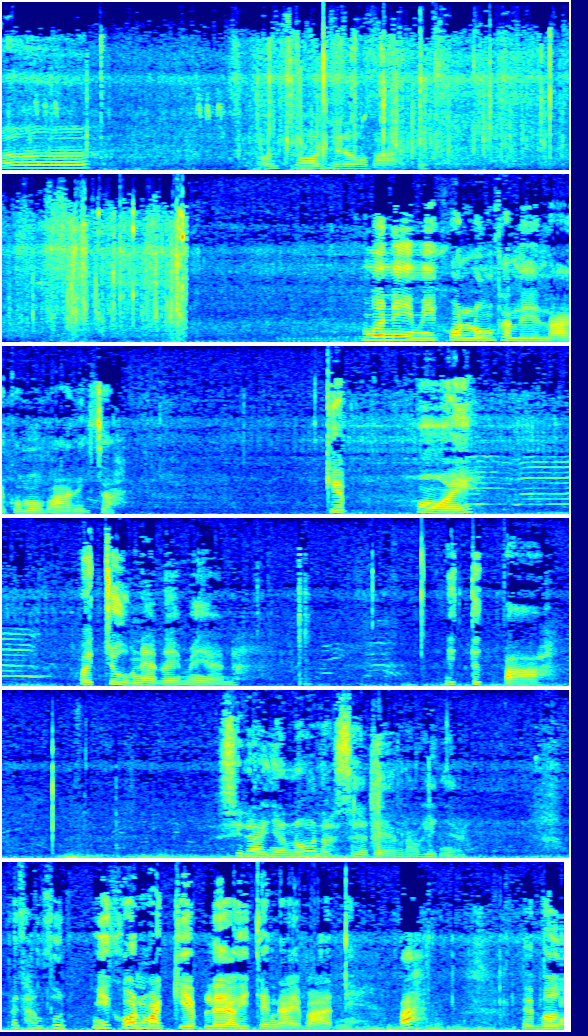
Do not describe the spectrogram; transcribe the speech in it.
เออออนช้อนให้น้องบาทเมื่อนี้มีคนลงทะเลหลายกว่าเมื่อวานอีกจ้ะ เก็บหอย หอยจูบแน่เลยแม่ยานะนี่ตึกป่าสิได้ยังนอนะเสือแดงเราเห็นยังไปทำพุ่นมีคนมาเก็บแล้วเห็นจังไดบาทนี่ปะไปเบิ่ง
